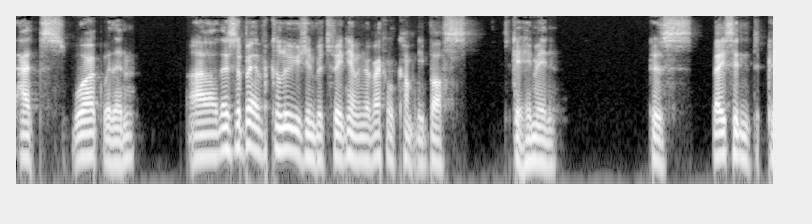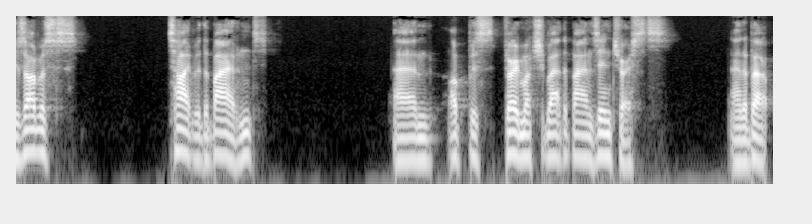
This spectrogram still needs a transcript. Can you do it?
had worked with him. Uh, there's a bit of a collusion between him and the record company boss to get him in because basically because I was tied with the band, and I was very much about the band's interests and about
